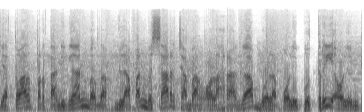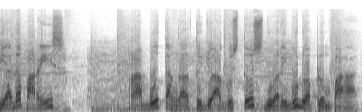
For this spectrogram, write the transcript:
Jadwal pertandingan babak 8 besar cabang olahraga bola voli putri Olimpiade Paris Rabu tanggal 7 Agustus 2024.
